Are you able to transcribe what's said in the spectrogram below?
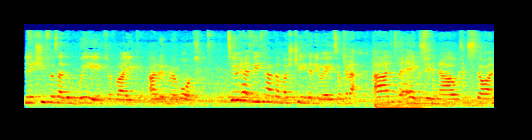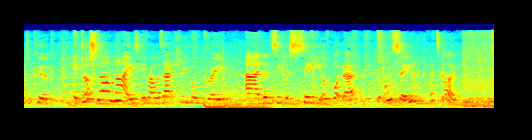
It literally feels like the weight of like, I don't even know what. Too heavy to have that much cheese anyway, so I'm gonna add the eggs in now because it's starting to cook. It does smell nice if I was actually hungry and I didn't see the sea of butter, but we'll see. Let's go.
